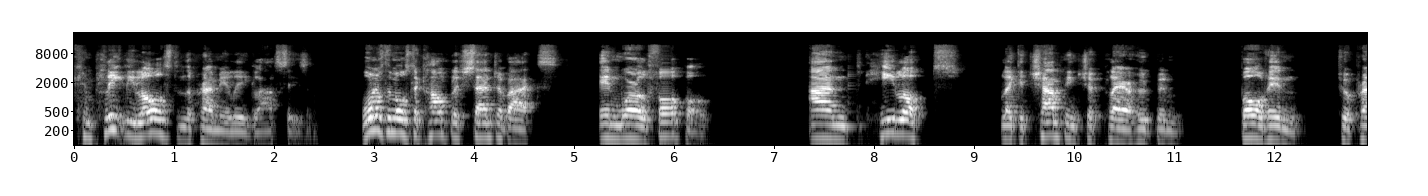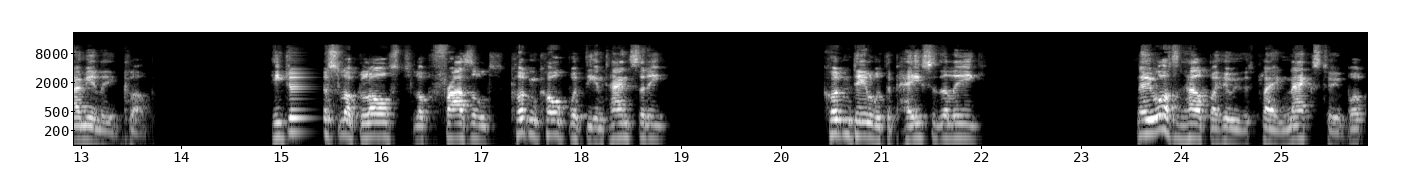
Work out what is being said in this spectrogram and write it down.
completely lost in the Premier League last season. One of the most accomplished centre backs in world football. And he looked like a championship player who'd been bought in to a Premier League club. He just looked lost, looked frazzled, couldn't cope with the intensity, couldn't deal with the pace of the league. Now, he wasn't helped by who he was playing next to, but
